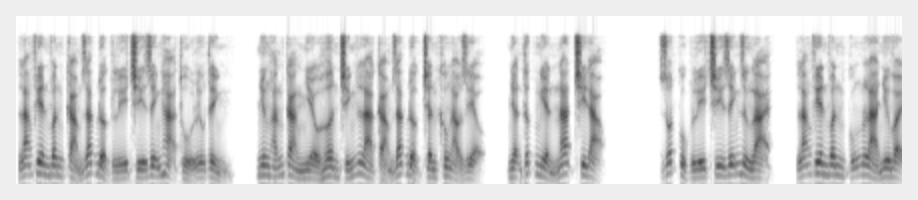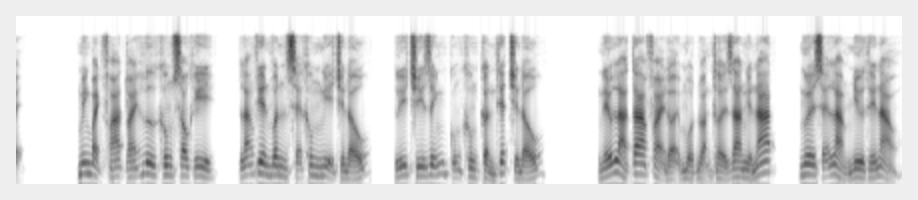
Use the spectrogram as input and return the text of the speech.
lãng phiên vân cảm giác được lý trí dĩnh hạ thủ lưu tình, nhưng hắn càng nhiều hơn chính là cảm giác được chân không ảo diệu, nhận thức nghiền nát chi đạo. Rốt cục lý trí dĩnh dừng lại lãng phiên vân cũng là như vậy. Minh bạch phá toái hư không sau khi, lãng phiên vân sẽ không nghĩ chiến đấu, lý trí dĩnh cũng không cần thiết chiến đấu. Nếu là ta phải đợi một đoạn thời gian nghiền nát, ngươi sẽ làm như thế nào?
